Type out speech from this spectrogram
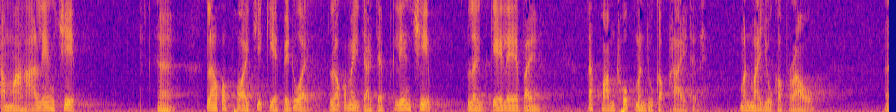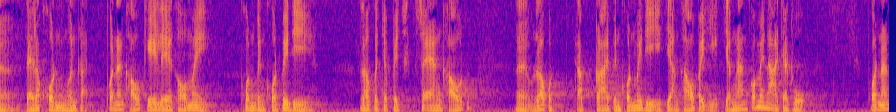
ทำมาหาเลี้ยงชีพเราก็พลอยขี้เกียจไปด้วย เราก็ไม่อยากจะเลี้ยงชีพ เลยเกเรไป และความทุกข์มันอยู่กับใครแต่เนี่ยมันมาอยู่กับเราแต่ละคนเหมือนกัน เพราะนั้นเขาเกเรเขาไม่คนเป็นคนไม่ดี เราก็จะไปแซงเขาเเราก็กลับกลายเป็นคนไม่ดีอีกอย่างเขาไปอีก อย่างนั้นก็ไม่น่าจะถูก เพราะนั้น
